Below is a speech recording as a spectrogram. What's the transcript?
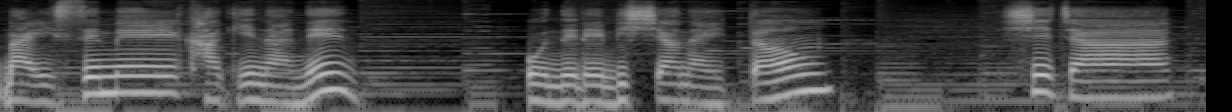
말씀을 각인하는 오늘의 미션 활동 시작.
